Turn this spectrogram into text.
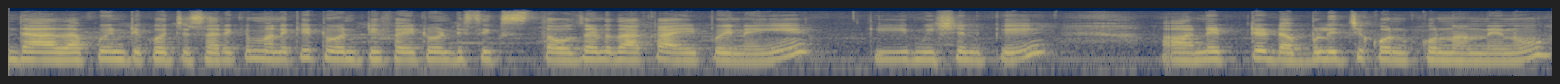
దాదాపు ఇంటికి వచ్చేసరికి మనకి twenty five twenty six thousand దాకా అయిపోయినాయి ఈ మిషన్కి. నెట్ డబ్బులు ఇచ్చి కొనుక్కున్నాను నేను.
